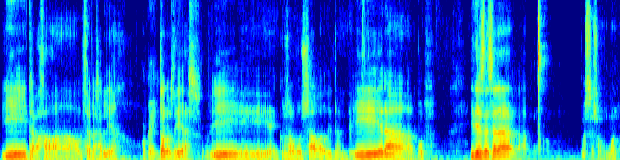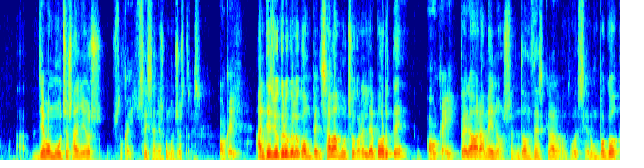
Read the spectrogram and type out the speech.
Y trabajaba 11 horas al día, Ok. todos los días. Y incluso algún sábado y tal. Y era, pues, y desde esa, pues eso, bueno, llevo muchos años, Ok. seis años con mucho estrés. Ok. Antes yo creo que lo compensaba mucho con el deporte, Ok. pero ahora menos. Entonces, claro, puede ser un poco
